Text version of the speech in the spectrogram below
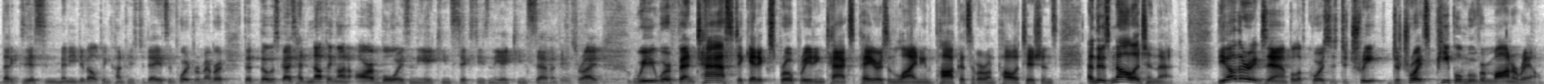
that exists in many developing countries today, it's important to remember that those guys had nothing on our boys in the 1860s and the 1870s, right? We were fantastic at expropriating taxpayers and lining the pockets of our own politicians, and there's knowledge in that. The other example, of course, is Detroit's people mover monorail,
